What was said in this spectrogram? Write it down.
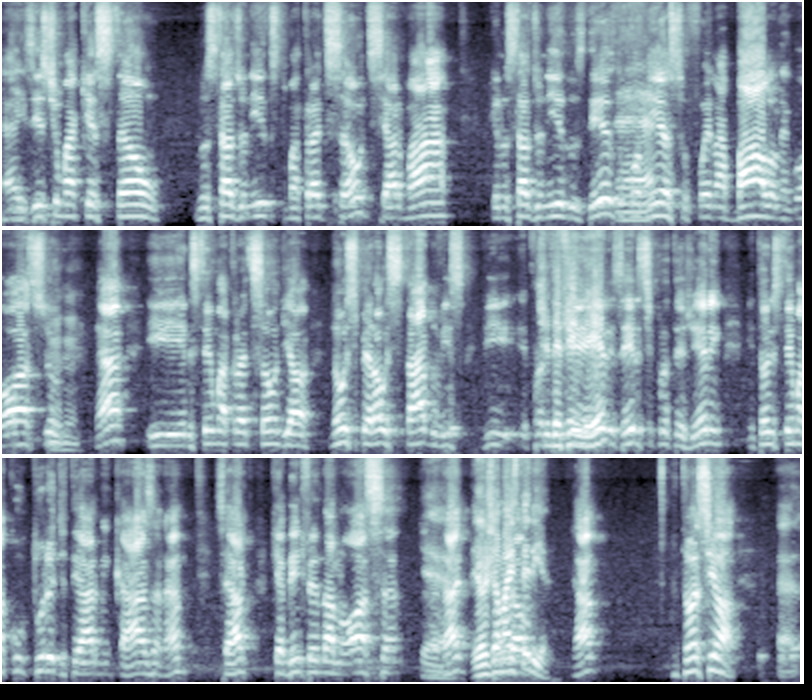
É, existe uma questão nos Estados Unidos, uma tradição de se armar, porque nos Estados Unidos, desde É. o começo, foi na bala o negócio, Uhum. né? E eles têm uma tradição de não esperar o Estado vir, vir proteger defender. eles, eles se protegerem. Então, eles têm uma cultura de ter arma em casa, né? Certo? Que é bem diferente da nossa, É, verdade? Eu jamais Então, teria. Tá? Então, assim, ó, é,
